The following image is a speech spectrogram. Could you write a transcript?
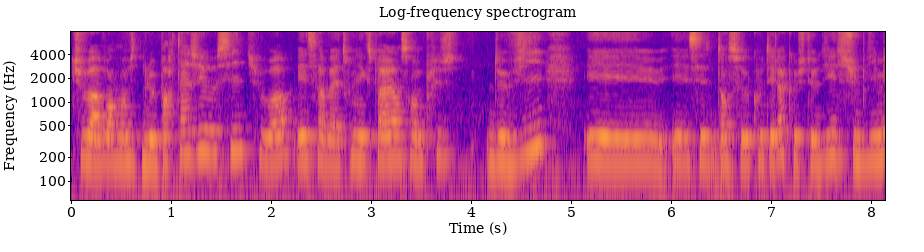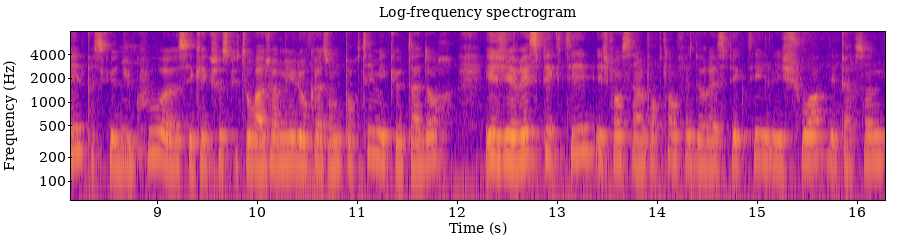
tu vas avoir envie de le partager aussi, tu vois, et ça va être une expérience en plus de vie. Et, et c'est dans ce côté-là que je te dis sublimer, parce que du mhm. coup, euh, c'est quelque chose que tu n'auras jamais eu l'occasion de porter, mais que tu adores. Et j'ai respecté, et je pense c'est important en fait de respecter les choix des personnes,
